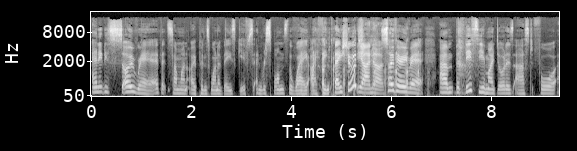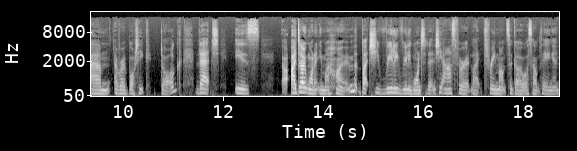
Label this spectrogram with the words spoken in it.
And it is so rare that someone opens one of these gifts and responds the way I think they should. Yeah, I know. So very rare. Um, but this year, my daughter's asked for um, a robotic dog that is. I- don't want it in my home, but she really, really wanted it. And she asked for it like three months ago or something. And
